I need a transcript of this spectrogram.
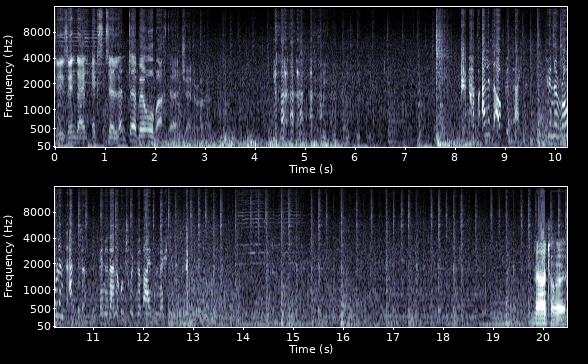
Sie sind ein exzellenter Beobachter, General. Hab alles aufgezeichnet. Finde Rolands Akte, wenn du deine Unschuld beweisen möchtest. Na toll.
